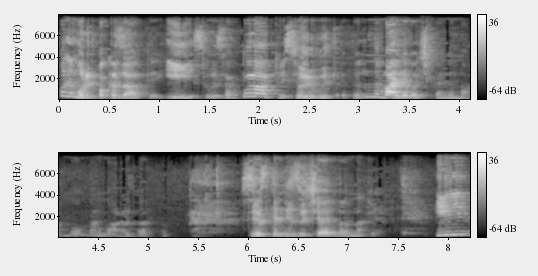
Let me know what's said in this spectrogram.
вони можуть показати і свою зарплату, і свої витрати. Ну, немає лівачка, немає. Ну, нормально. Всі остальні, звичайно, нагляд. І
